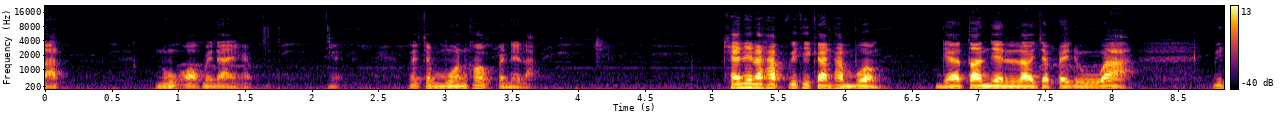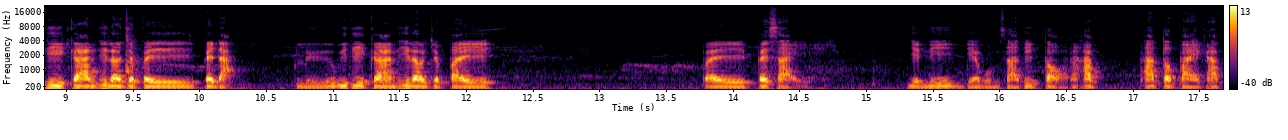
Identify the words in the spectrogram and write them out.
รัดหนูออกไม่ได้ครับเนี่ยก็จะม้วนเข้าไปในหลัก แค่นี้แหละครับ วิธีการทำบ่วง เดี๋ยวตอนเย็นเราจะไปดูว่า วิธีการที่เราจะไปไปดัก หรือวิธีการที่เราจะไป ไปไปใส่ เย็นนี้เดี๋ยวผมสาธิตต่อนะครับ พาร์ทต่อไปครับ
